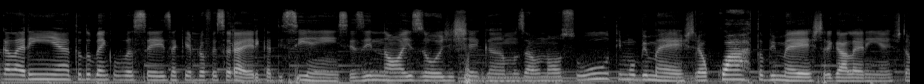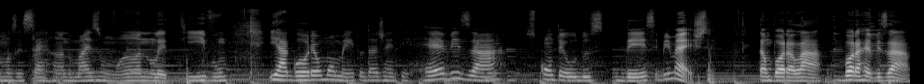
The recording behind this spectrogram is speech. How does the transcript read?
galerinha, tudo bem com vocês? Aqui é a professora Érica de Ciências e nós hoje chegamos ao nosso último bimestre, é o quarto bimestre, galerinha. Estamos encerrando mais um ano letivo e agora é o momento da gente revisar os conteúdos desse bimestre. Então, bora lá? Bora revisar?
